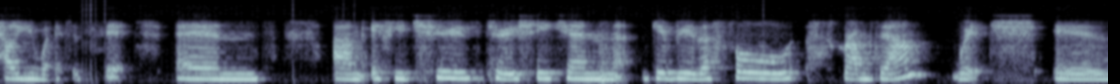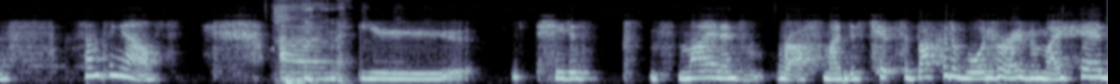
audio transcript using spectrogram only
tell you where to sit. And um, if you choose to, she can give you the full scrub down, which is something else. Um, you, she just mine is rough. Mine just tips a bucket of water over my head.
